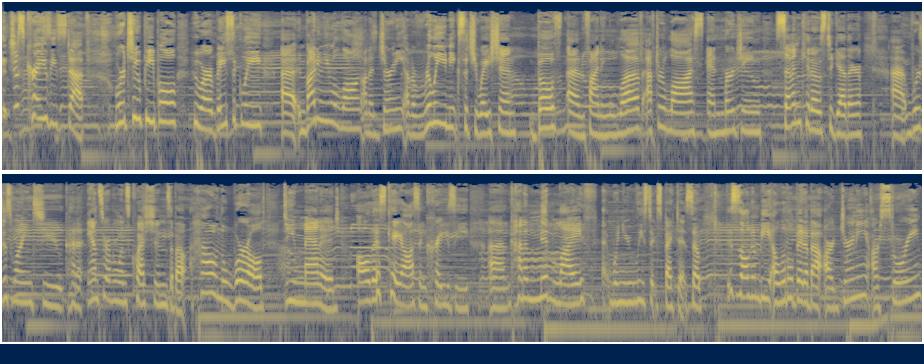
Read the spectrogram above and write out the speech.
just crazy stuff. We're two people who are basically uh, inviting you along on a journey of a really unique situation, both um, finding love after loss and merging seven kiddos together. Uh, we're just wanting to kind of answer everyone's questions about how in the world do you manage all this chaos and crazy um, kind of midlife when you least expect it. So, this is all going to be a little bit about our journey, our story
